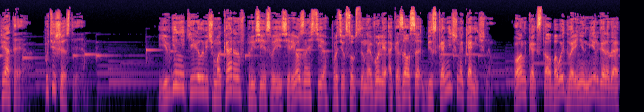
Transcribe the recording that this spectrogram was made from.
Пятое. Путешествие. Евгений Кириллович Макаров при всей своей серьезности против собственной воли оказался бесконечно комичным. Он, как столбовой дворянин Миргорода,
